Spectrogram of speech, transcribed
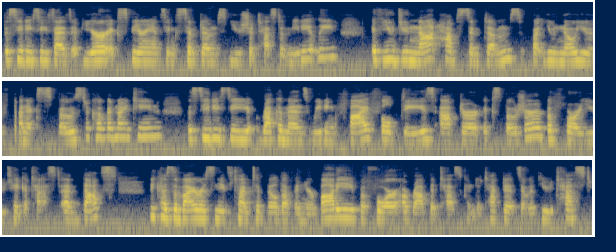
the CDC says if you're experiencing symptoms, you should test immediately. If you do not have symptoms, but you know you've been exposed to COVID 19, the CDC recommends waiting five full days after exposure before you take a test. And that's because the virus needs time to build up in your body before a rapid test can detect it. So if you test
